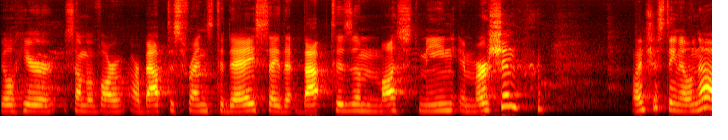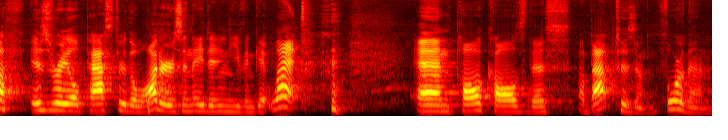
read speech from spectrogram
you'll hear some of our, our Baptist friends today say that baptism must mean immersion. interesting enough, Israel passed through the waters and they didn't even get wet. And Paul calls this a baptism for them.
